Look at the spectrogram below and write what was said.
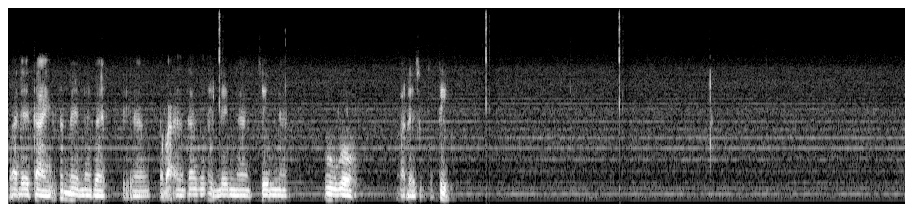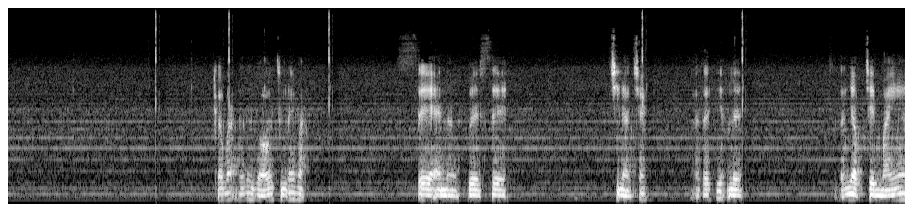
Và đề tài cái phần mềm này về thì uh, các bạn chúng ta có thể lên uh, trên uh, Google và để chúng ta tìm. Các bạn có thể gõ chữ này vào. CNVC China Check. Sẽ hiện lên. Sẽ nhập trên máy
